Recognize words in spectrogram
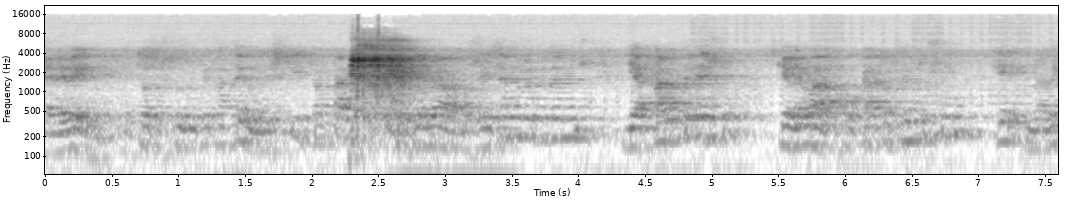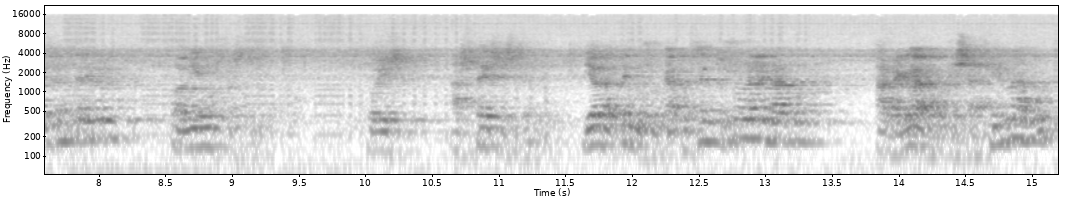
e levei. Entón, tuve que facer un escrito aparte, que levaba os 600 ou 800, e aparte deso, que levaba o 401, que na vez anterior o habíamos pasado. Pois, hasta ese extremo. E agora temos o 401 arreglado, arreglado e xa firmado,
